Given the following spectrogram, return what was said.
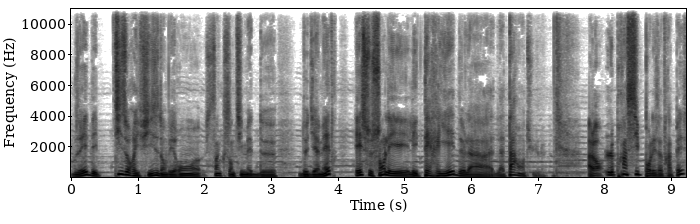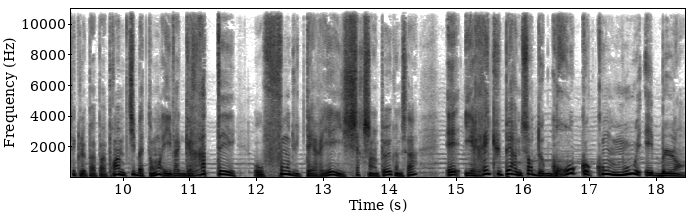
vous avez des petits orifices d'environ 5 cm de, diamètre, et ce sont les, les terriers de la, de la tarentule. Alors, le principe pour les attraper, c'est que le papa prend un petit bâton et il va gratter au fond du terrier, il cherche un peu comme ça, et il récupère une sorte de gros cocon mou et blanc.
